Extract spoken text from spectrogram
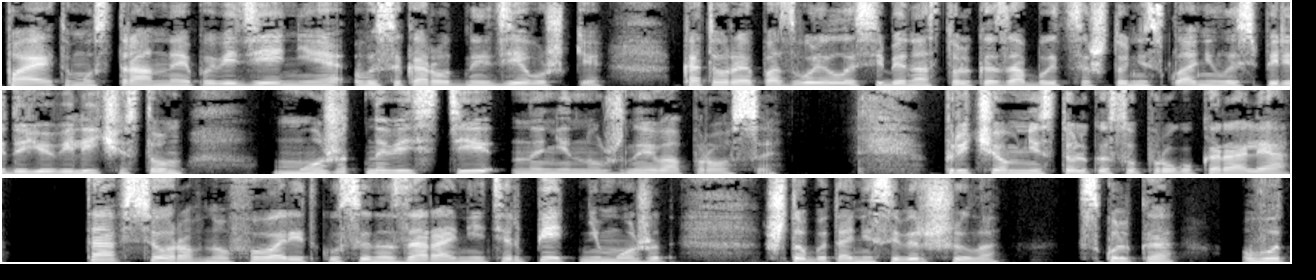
Поэтому странное поведение высокородной девушки, которая позволила себе настолько забыться, что не склонилась перед ее величеством, может навести на ненужные вопросы. Причем не столько супругу короля, Та все равно фаворитку сына заранее терпеть не может, что бы та ни совершила, сколько вот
